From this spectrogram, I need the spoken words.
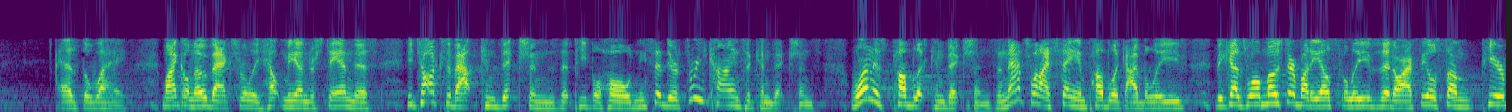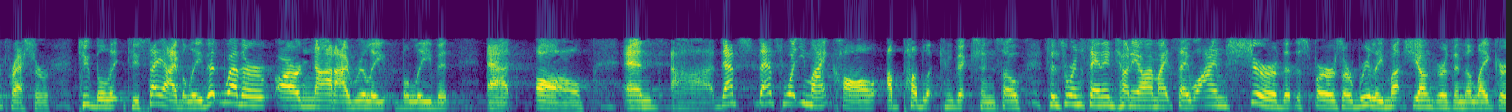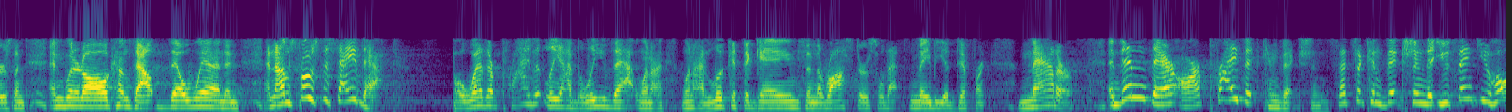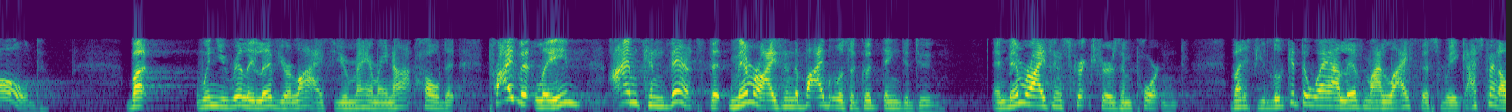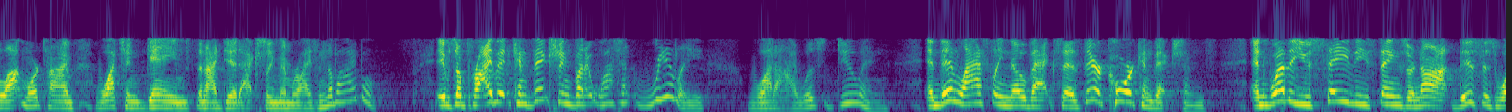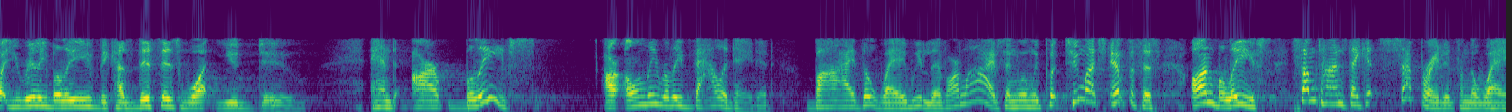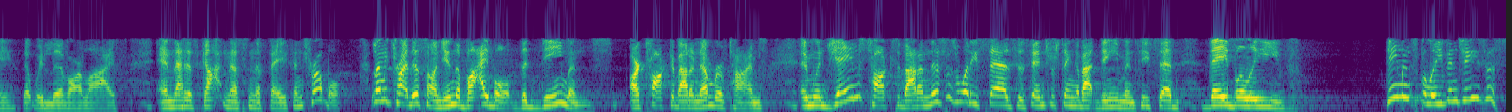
as the way. Michael Novak's really helped me understand this. He talks about convictions that people hold, and he said there are three kinds of convictions. One is public convictions, and that's what I say in public, I believe, because, well, most everybody else believes it, or I feel some peer pressure to, believe, to say I believe it, whether or not I really believe it at all. And uh, that's that's what you might call a public conviction. So since we're in San Antonio, I might say, well, I'm sure that the Spurs are really much younger than the Lakers, and and when it all comes out, they'll win. And and I'm supposed to say that. But whether privately I believe that when I when I look at the games and the rosters, well, that's maybe a different matter. And then there are private convictions. That's a conviction that you think you hold. But when you really live your life, you may or may not hold it. Privately, I'm convinced that memorizing the Bible is a good thing to do. And memorizing Scripture is important. But if you look at the way I lived my life this week, I spent a lot more time watching games than I did actually memorizing the Bible. It was a private conviction, but it wasn't really what I was doing. And then lastly, Novak says there are core convictions. And whether you say these things or not, this is what you really believe because this is what you do. And our beliefs are only really validated by the way we live our lives. And when we put too much emphasis on beliefs, sometimes they get separated from the way that we live our life. And that has gotten us into faith and trouble. Let me try this on you. In the Bible, the demons are talked about a number of times. And when James talks about them, this is what he says is interesting about demons. He said, they believe. Demons believe in Jesus.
